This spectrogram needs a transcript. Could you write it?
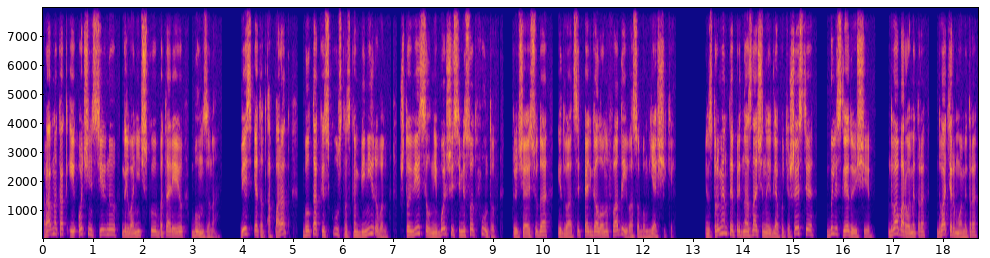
равно как и очень сильную гальваническую батарею Бунзена. Весь этот аппарат был так искусно скомбинирован, что весил не больше 700 фунтов, включая сюда и 25 галлонов воды в особом ящике. Инструменты, предназначенные для путешествия, были следующие. Два барометра, два термометра,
